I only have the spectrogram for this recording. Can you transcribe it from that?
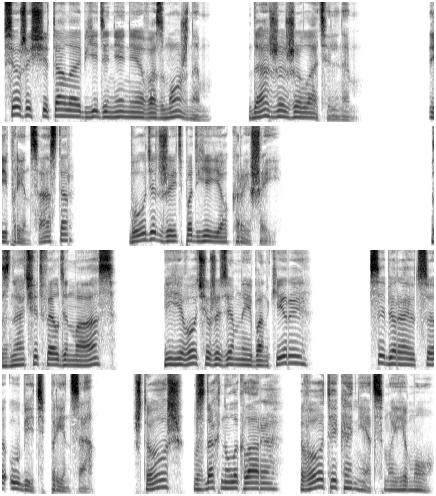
все же считала объединение возможным — даже желательным. И принц Астер будет жить под ее крышей. Значит, Фелдин Маас и его чужеземные банкиры собираются убить принца. «Что ж», — вздохнула Клара, — «вот и конец моему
